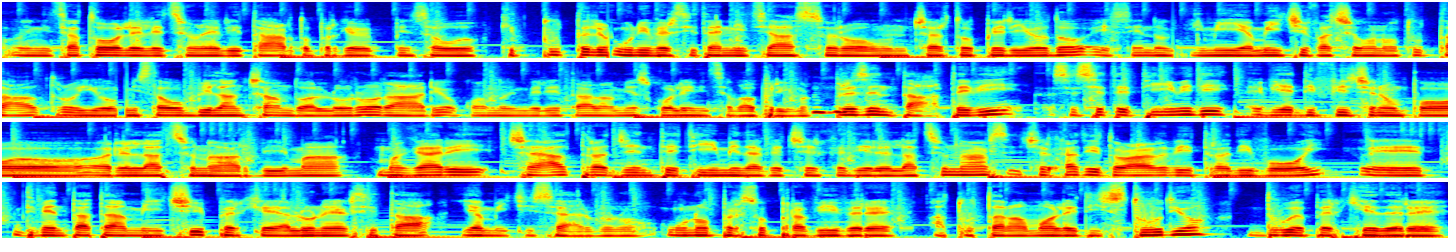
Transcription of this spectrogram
ho iniziato le lezioni in ritardo perché pensavo che tutte le università iniziassero un certo periodo, essendo i miei amici facevano tutt'altro, io mi stavo bilanciando al loro orario quando in verità la mia scuola iniziava prima. Presentatevi, se siete timidi e vi è difficile un po' relazionarvi, ma magari c'è altra gente timida che cerca di relazionarsi, cercate di trovarvi tra di voi e diventate amici perché all'università gli amici servono. Uno per sopravvivere a tutta la mole di studio, due per chiedere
